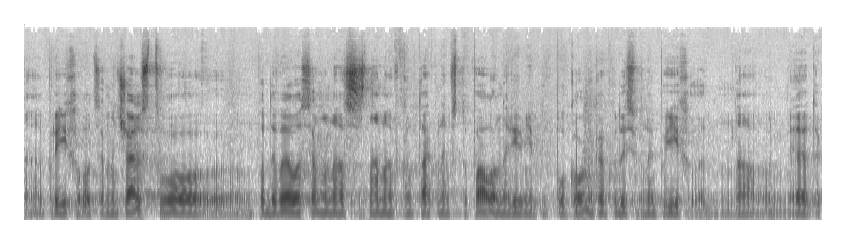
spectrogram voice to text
Е, Приїхало це начальство, е, подивилося на нас, з нами в контакт не вступало на рівні підполковника, кудись вони поїхали на, я так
